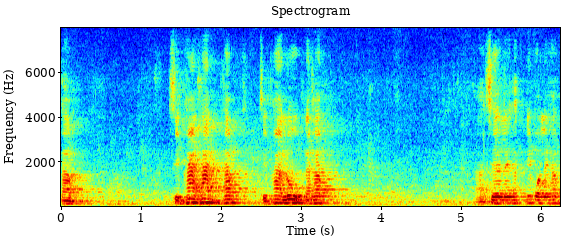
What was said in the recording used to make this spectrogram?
ครับ สิบห้าท่านครับสิบห้ารูปนะครับเชิญเลยครับนิมนต์เลยครับ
